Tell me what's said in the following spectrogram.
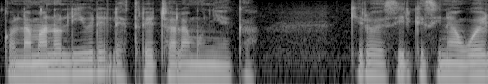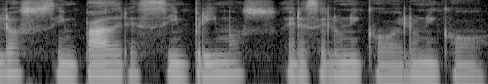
Con la mano libre le estrecha la muñeca. Quiero decir que sin abuelos, sin padres, sin primos, eres el único, el único...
